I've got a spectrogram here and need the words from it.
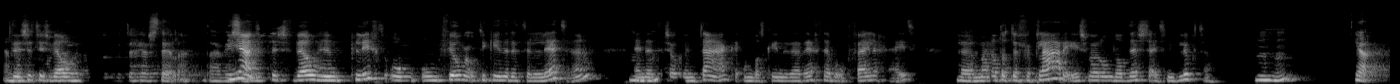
dus het is wel. Te herstellen. Daar ja, het is wel hun plicht om, om veel meer op die kinderen te letten. En dat is ook hun taak, omdat kinderen recht hebben op veiligheid. Uh, maar dat het te verklaren is waarom dat destijds niet lukte. Ja,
